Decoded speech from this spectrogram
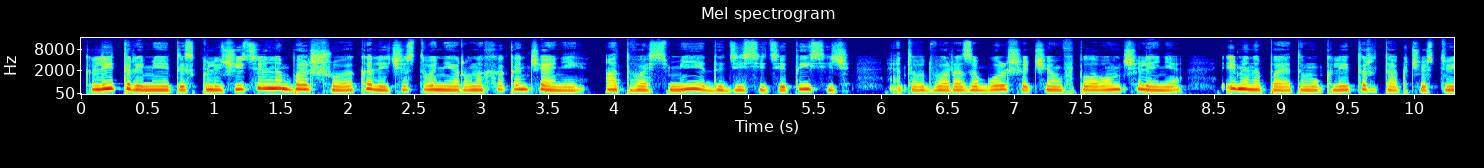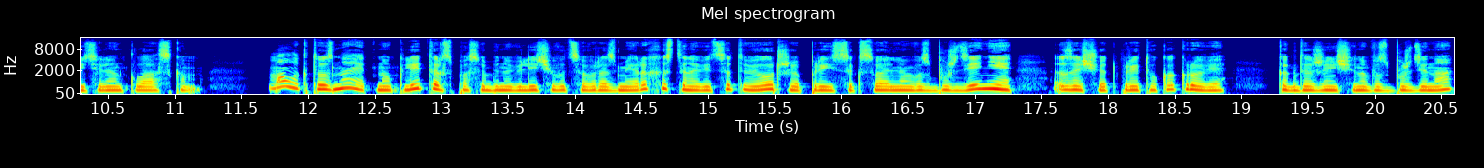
Клитор имеет исключительно большое количество нервных окончаний — от 8 до 10 тысяч. Это в два раза больше, чем в половом члене. Именно поэтому клитор так чувствителен к ласкам. Мало кто знает, но клитор способен увеличиваться в размерах и становиться тверже при сексуальном возбуждении за счет притока крови. Когда женщина возбуждена,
